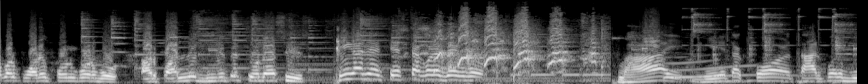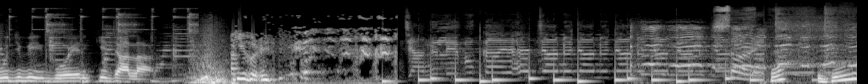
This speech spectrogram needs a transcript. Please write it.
আবার পরে ফোন করব। আর পারলে বিয়েতে চলে আসিস। ঠিক আছে চেষ্টা করে দেখব। ভাই বিয়েটা কর তারপর বুঝবি বইয়ের কি জ্বালা। হ্যাঁ? জিম্মি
